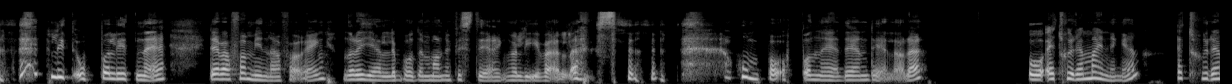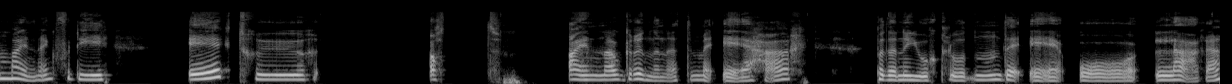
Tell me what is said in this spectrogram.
litt opp og litt ned. Det er i hvert fall min erfaring når det gjelder både manifestering og livet ellers. humper opp og ned, det er en del av det. Og jeg tror det er meningen. Jeg tror det er mening fordi jeg tror at en av grunnene til vi er her på denne jordkloden, det er å lære.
